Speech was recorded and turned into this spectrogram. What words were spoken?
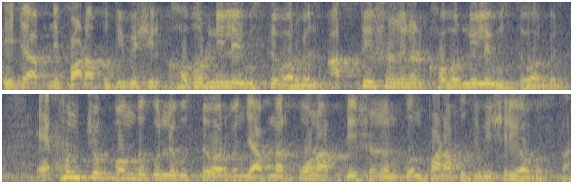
এটা আপনি পাড়া প্রতিবেশীর খবর নিলেই বুঝতে পারবেন আত্মীয় স্বজনের খবর নিলেই বুঝতে পারবেন। এখন চোখ বন্ধ করলে বুঝতে পারবেন যে আপনার কোন আত্মীয় স্বজন কোন পাড়া প্রতিবেশীরই অবস্থা।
